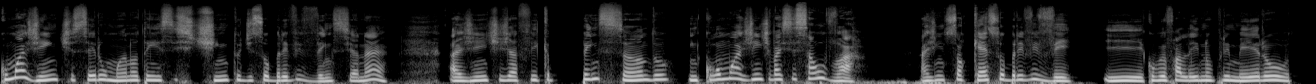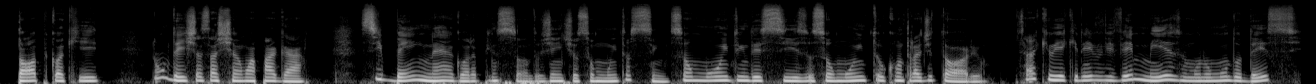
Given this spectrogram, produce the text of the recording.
Como a gente, ser humano, tem esse instinto de sobrevivência, né? A gente já fica pensando em como a gente vai se salvar. A gente só quer sobreviver. E como eu falei no primeiro tópico aqui, não deixa essa chama apagar. Se bem, né, agora pensando, gente, eu sou muito assim, sou muito indeciso, sou muito contraditório. Será que eu ia querer viver mesmo num mundo desse?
